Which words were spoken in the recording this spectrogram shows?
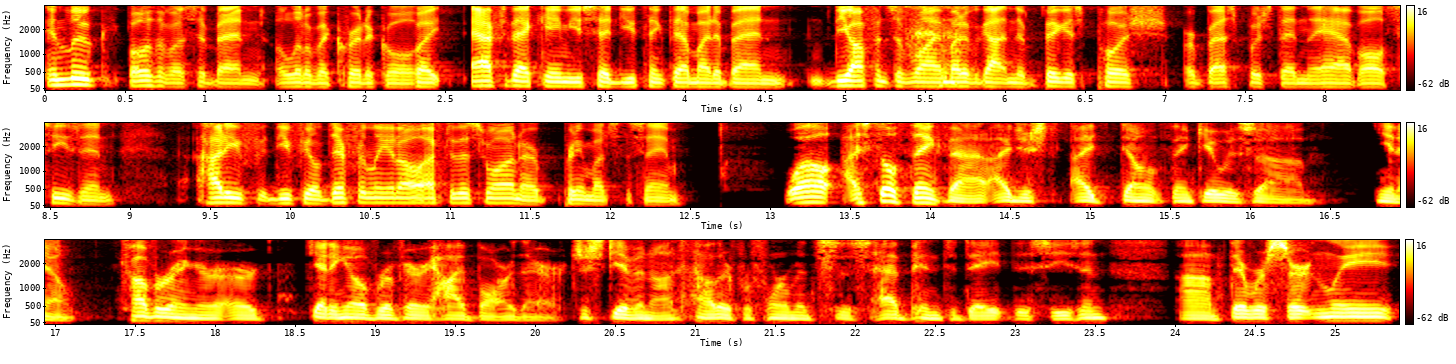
And Luke, both of us have been a little bit critical, but after that game, you said you think that might have been the offensive line might have gotten the biggest push or best push than they have all season. How do you do? You feel differently at all after this one, or pretty much the same? Well, I still think that. I just I don't think it was uh, you know covering or, or getting over a very high bar there, just given on how their performances have been to date this season. Um, there were certainly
